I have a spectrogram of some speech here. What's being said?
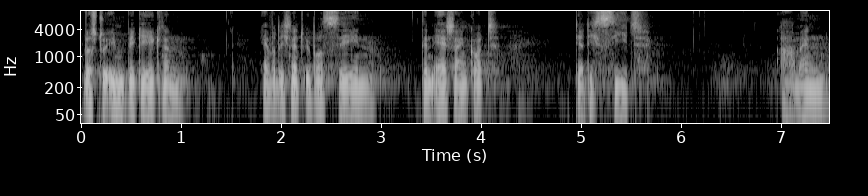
wirst du ihm begegnen. Er wird dich nicht übersehen, denn er ist ein Gott, der dich sieht. Amen.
